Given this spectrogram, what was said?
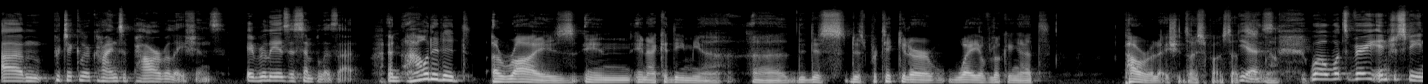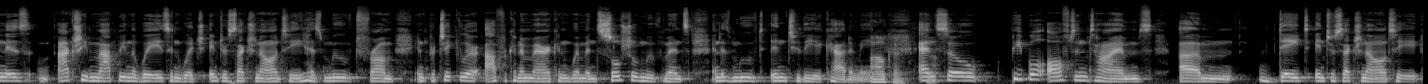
um, particular kinds of power relations. It really is as simple as that. And how did it arise in in academia? Uh, this this particular way of looking at power relations, I suppose. That's, Yes. yeah. Well, what's very interesting is actually mapping the ways in which intersectionality has moved from, in particular, African American women's social movements and has moved into the academy. Okay. And so people oftentimes um, date intersectionality.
